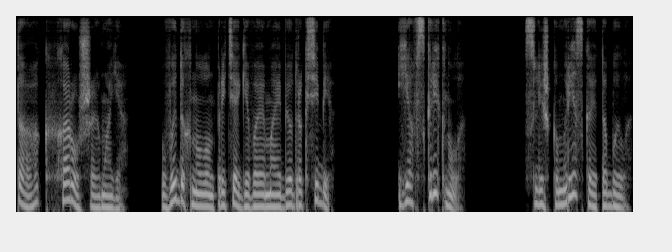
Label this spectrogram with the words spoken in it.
так, хорошая моя», — выдохнул он, притягивая мои бедра к себе. Я вскрикнула. Слишком резко это было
